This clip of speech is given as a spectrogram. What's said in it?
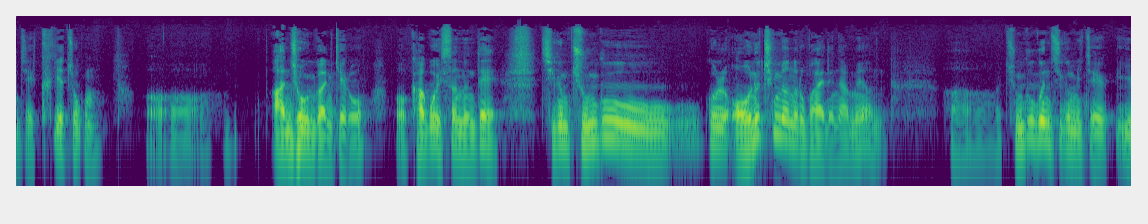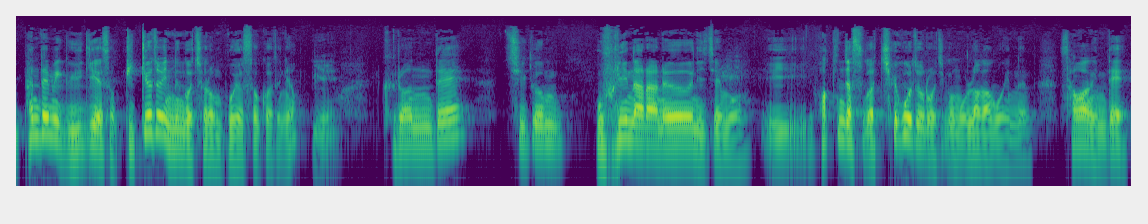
이제 크게 조금 어, 안 좋은 관계로 어, 가고 있었는데 지금 중국을 어느 측면으로 봐야 되냐면 어, 중국은 지금 이제 이 팬데믹 위기에서 비껴져 있는 것처럼 보였었거든요. 예. 그런데 지금 우리나라는 이제 뭐 이 확진자 수가 최고조로 지금 올라가고 있는 상황인데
